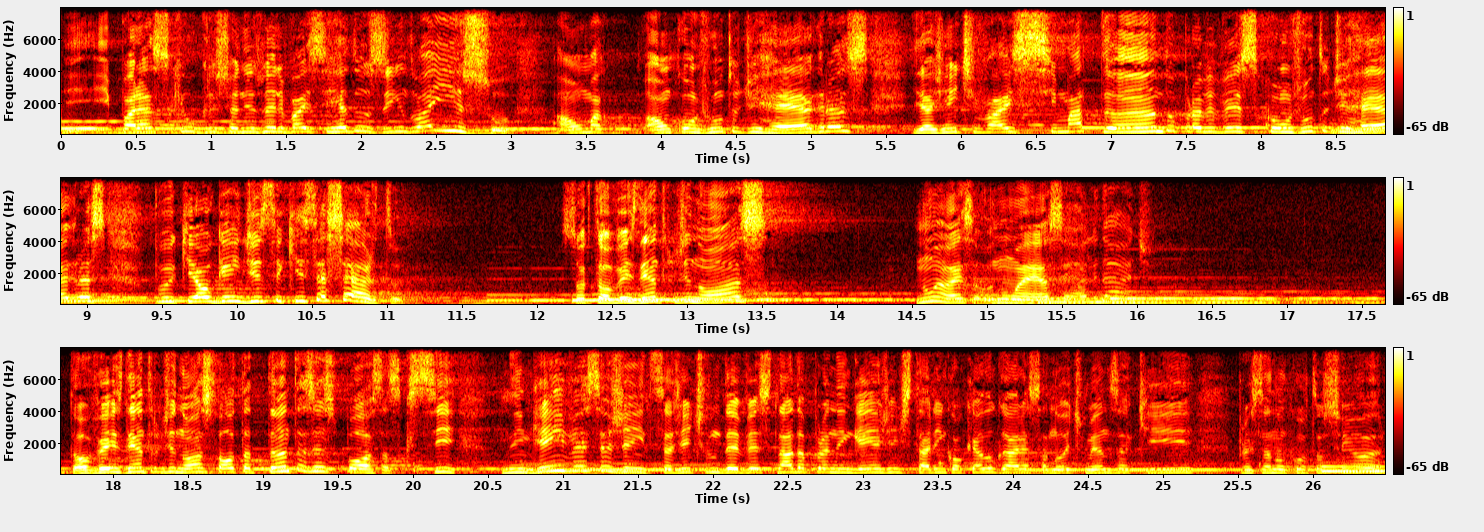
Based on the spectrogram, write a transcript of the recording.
e, e parece que o cristianismo ele vai se reduzindo a isso, a, uma, a um conjunto de regras, e a gente vai se matando para viver esse conjunto de regras, porque alguém disse que isso é certo, só que talvez dentro de nós não é essa, não é essa a realidade. Talvez dentro de nós falta tantas respostas que se ninguém visse a gente, se a gente não devesse nada para ninguém, a gente estaria em qualquer lugar essa noite, menos aqui, prestando um culto ao Senhor.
